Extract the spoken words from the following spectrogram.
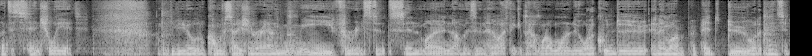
That's essentially it. To give you a little conversation around me, for instance, and my own numbers and how I think about what I want to do, what I could do, and am I prepared to do what it needs to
